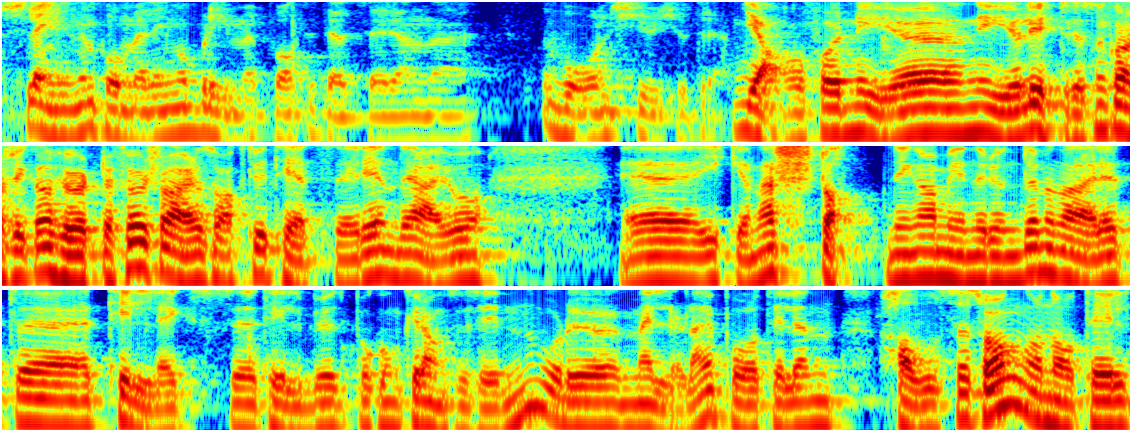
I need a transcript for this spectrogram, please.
sleng inn en påmelding og bli med på aktivitetsserien eh, våren 2023. Ja, og for nye, nye lyttere som kanskje ikke har hørt det før, så er det så aktivitetsserien. Det er jo ikke en erstatning av min runde, men det er et, eh, et, tilleggstilbud på konkurransesiden, hvor du melder deg på til en halv sesong. Og nå til,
